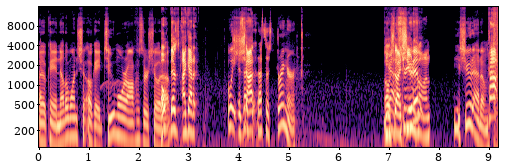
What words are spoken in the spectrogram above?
I, okay, another one. Sh- okay, two more officers showed Oh, up. there's. I got it. Wait, is shot- that that's a stringer? Oh, Yeah, should I shoot him? on. You shoot at him. Pop.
